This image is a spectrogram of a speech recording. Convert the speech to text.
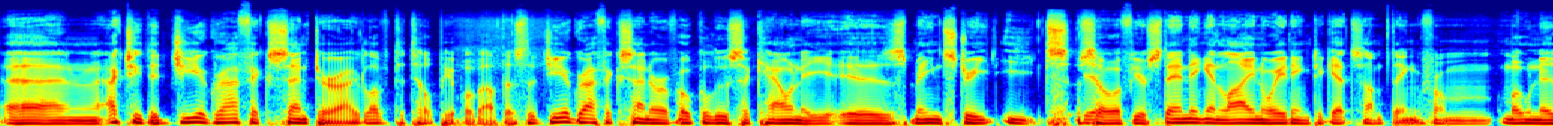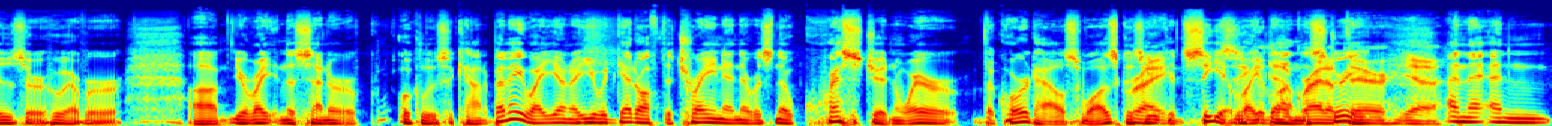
and actually the geographic center i love to tell people about this. The geographic center of okaloosa county is main street eats. So if you're standing in line waiting to get something from mona's or whoever uh, you're right in the center of okaloosa county. But anyway you know you would get off the train and there was no question where the courthouse was because you could see it So right down the right street. there, yeah. and the, and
